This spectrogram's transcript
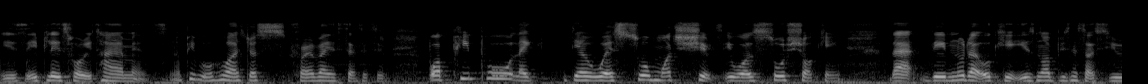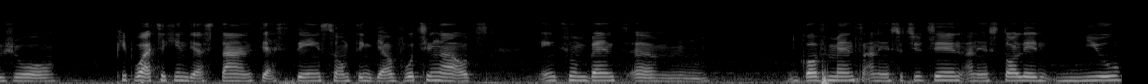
is a place for retirement. You know, people who are just forever insensitive. But people like there were so much shifts. It was so shocking that they know that okay, it's not business as usual. People are taking their stance. They are saying something. They are voting out incumbent um, governments and instituting and installing new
